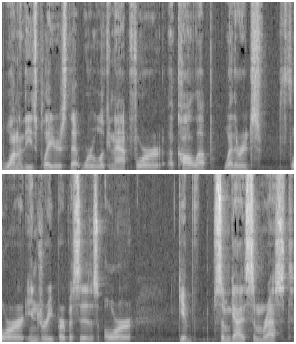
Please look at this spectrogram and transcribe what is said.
one of these players that we're looking at for a call up, whether it's for injury purposes or give some guys some rest.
